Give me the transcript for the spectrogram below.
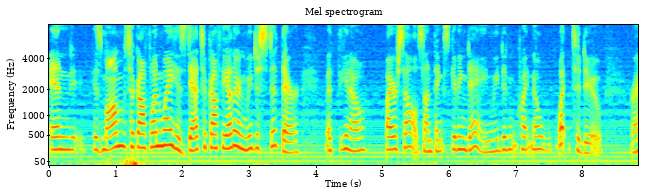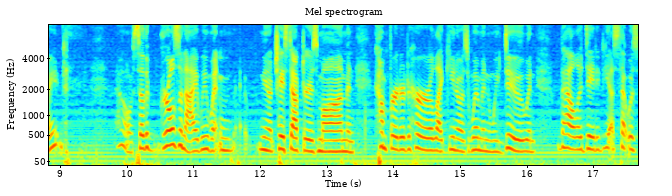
And his mom took off one way, his dad took off the other, and we just stood there with you know by ourselves on Thanksgiving Day, and we didn't quite know what to do, right? no. So the girls and I, we went and you know chased after his mom and comforted her like you know as women we do, and validated, yes, that was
